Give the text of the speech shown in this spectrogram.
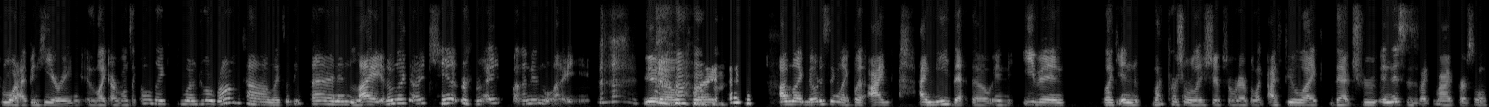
from what I've been hearing is like everyone's like, oh, like you want to do a rom com, like something fun and light, and I'm like, I can't write fun and light, you know. but I'm like noticing like, but I I need that though, and even like in like personal relationships or whatever, like I feel like that true, and this is like my personal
